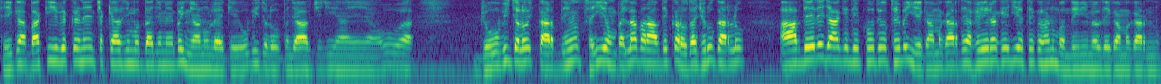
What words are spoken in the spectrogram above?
ਠੀਕ ਆ, ਬਾਕੀ ਵਿਕ ਨੇ ਚੱਕਿਆ ਸੀ ਮੁੱਦਾ ਜਿਵੇਂ ਭਈਆਂ ਨੂੰ ਲੈ ਕੇ, ਉਹ ਵੀ ਚਲੋ ਪੰਜਾਬ 'ਚ ਜੀ ਆਏ ਆ, ਉਹ ਆ। ਜੋ ਵੀ ਚਲੋ ਕਰਦੇ ਹੋ, ਸਹੀ ਹੋ ਪਹਿਲਾਂ ਪਰ ਆਪਦੇ ਘਰੋਂ ਤਾਂ ਸ਼ੁਰੂ ਕਰ ਲਓ। ਆਪਦੇ ਇਹਦੇ ਜਾ ਕੇ ਦੇਖੋ ਤੇ ਉੱਥੇ ਭਈਏ ਕੰਮ ਕਰਦੇ ਆ, ਫੇਰ ਅਖੇ ਜੀ ਇੱਥੇ ਕੋਈ ਸਾਨੂੰ ਬੰਦੇ ਹੀ ਨਹੀਂ ਮਿਲਦੇ ਕੰਮ ਕਰਨ ਨੂੰ।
